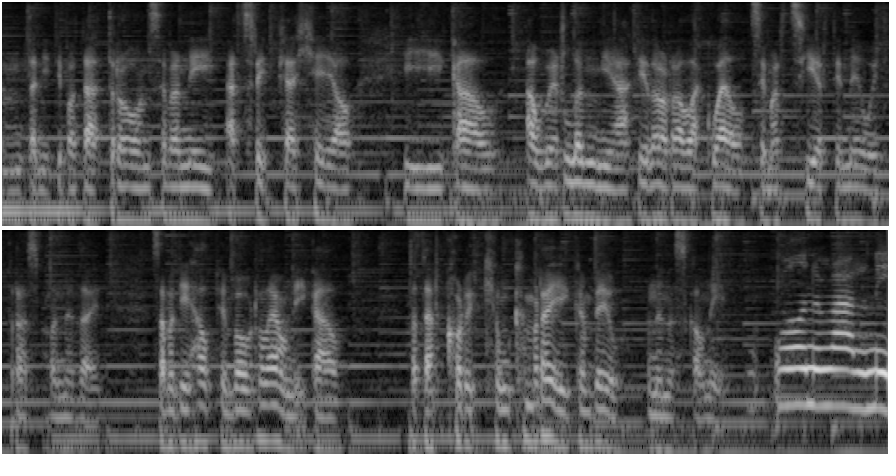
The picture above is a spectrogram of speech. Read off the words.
Um, da ni wedi bod â drones efo ni a tripiau lleol i gael awyrlyniau diddorol a gweld sut mae'r tir di newid dros blynyddoedd. So mae wedi helpu'n fawr iawn i gael Dada'r cwricwlwm Cymreig yn byw yn yn ysgol ni? Wel, yn y ymarn ni,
